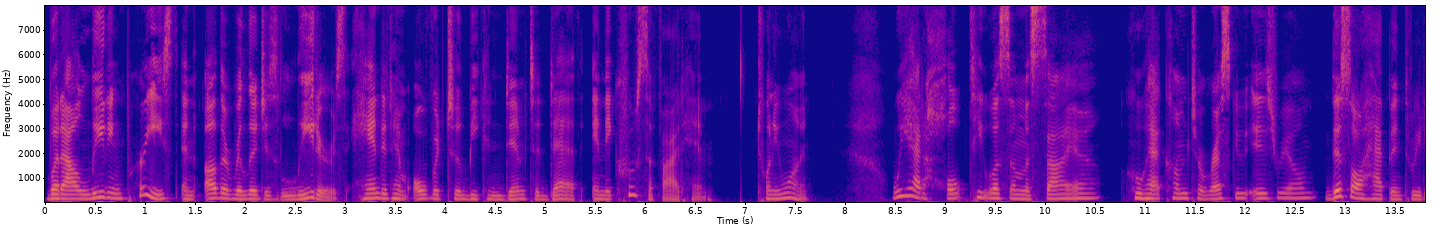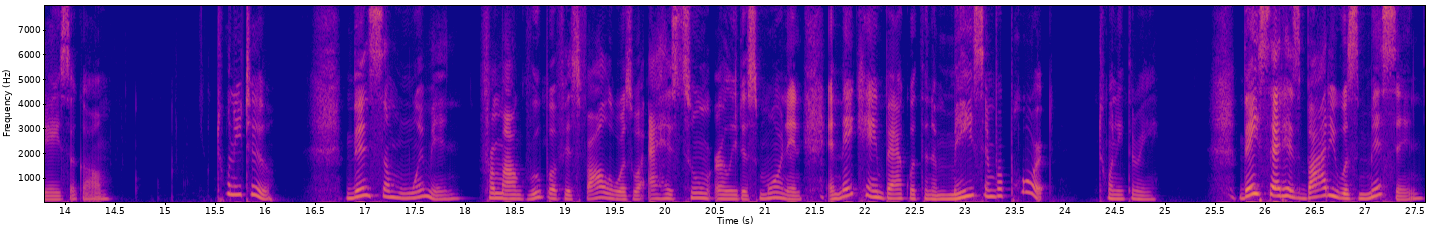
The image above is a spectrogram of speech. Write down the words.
But our leading priests and other religious leaders handed him over to be condemned to death, and they crucified him. 21. We had hoped he was a Messiah who had come to rescue Israel. This all happened three days ago. 22. Then some women from our group of his followers were at his tomb early this morning, and they came back with an amazing report. 23. They said his body was missing,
